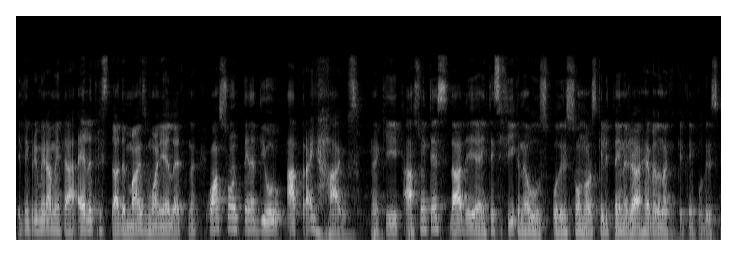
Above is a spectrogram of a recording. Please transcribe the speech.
ele tem primeiramente a eletricidade, é mais um alien elétrico, né? Com a sua antena de ouro atrai raios né, que a sua intensidade é, intensifica né, os poderes sonoros que ele tem, né, já revelando aqui que ele tem poderes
